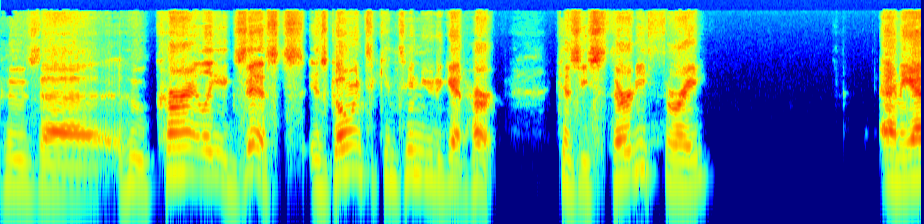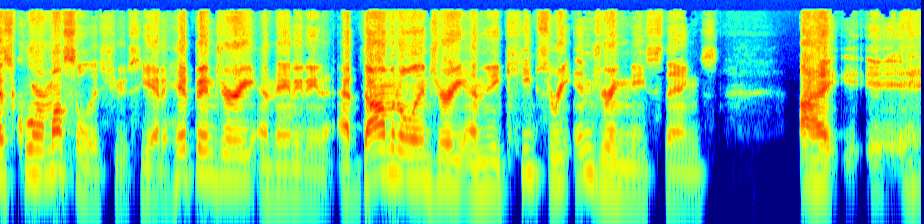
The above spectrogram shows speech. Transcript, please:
who's uh, who currently exists, is going to continue to get hurt because he's 33 and he has core muscle issues. He had a hip injury and then he had an abdominal injury and then he keeps re-injuring these things. I eh,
